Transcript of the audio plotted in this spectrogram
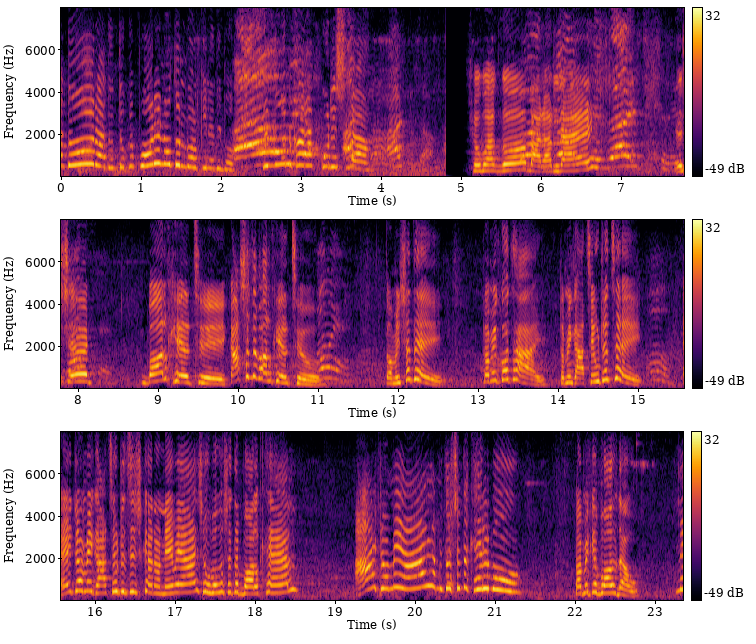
আদর আদর। তোকে পরে নতুন বল কিনে দিব। তুই মন খারাপ করিস না। সৌভাগ্য, বারান্দায় এসে বল খেলছে। কার সাথে বল খেলছো? টমির সাথে? টমি কোথায়? টমি গাছে উঠেছে? এই টমি, গাছে উঠেছিস কেন? নেমে আয়, সৌভাগ্যের সাথে বল খেল। আয় টমি, আয়, আমি তোর সাথে খেলব। টমিকে বল দাও। নে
